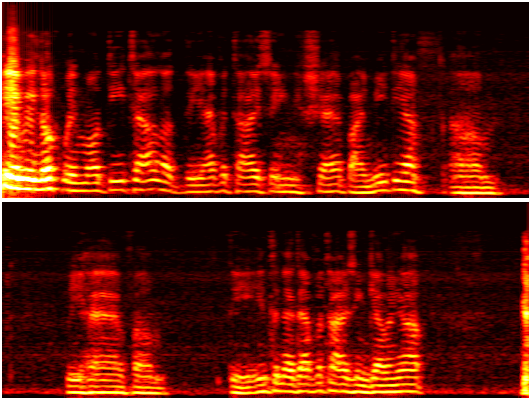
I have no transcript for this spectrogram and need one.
Here we look in more detail at the advertising share by media. Um, we have um, the internet advertising going up.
